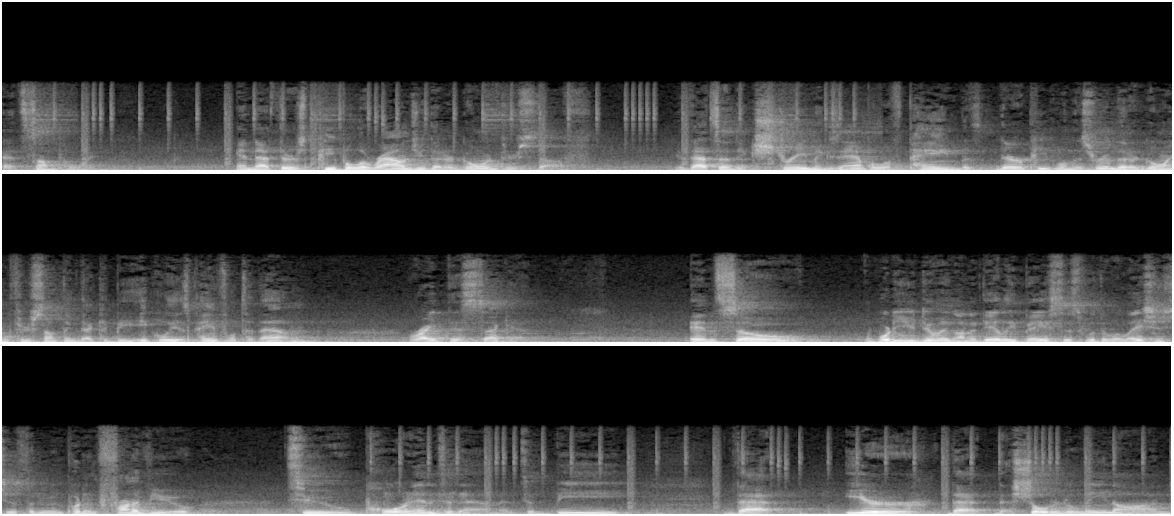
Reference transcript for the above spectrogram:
at some point and that there's people around you that are going through stuff. That's an extreme example of pain, but there are people in this room that are going through something that could be equally as painful to them right this second. And so, what are you doing on a daily basis with the relationships that have been put in front of you to pour into them and to be that ear, that, that shoulder to lean on,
